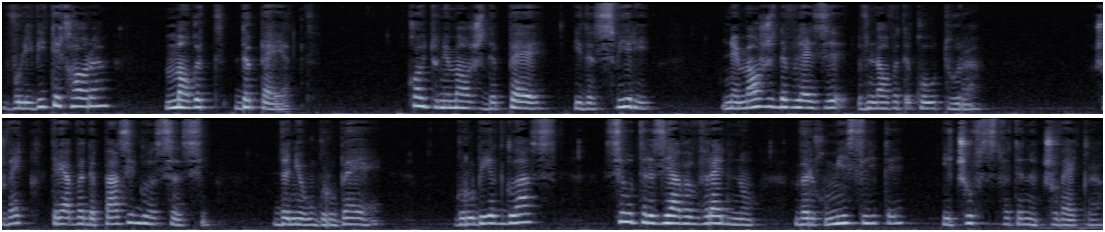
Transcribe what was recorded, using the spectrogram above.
Волевите хора могат да пеят. Който не може да пее и да свири, не може да влезе в новата култура. Човек трябва да пази гласа си, да не огрубее. Грубият глас се отразява вредно върху мислите и чувствата на човека.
